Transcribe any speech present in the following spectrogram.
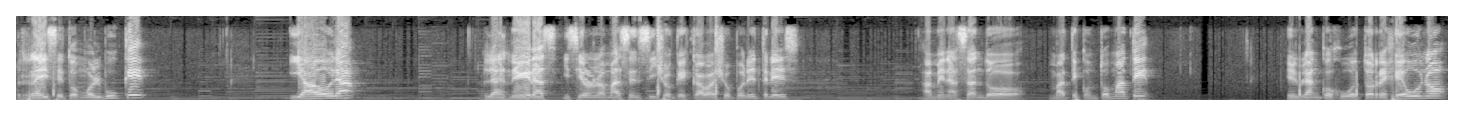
Rey se tomó el buque. Y ahora las negras hicieron lo más sencillo que es caballo por E3. Amenazando mate con tomate. El blanco jugó torre G1.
